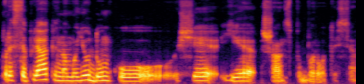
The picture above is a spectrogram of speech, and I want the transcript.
присипляти, на мою думку, ще є шанс поборотися.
